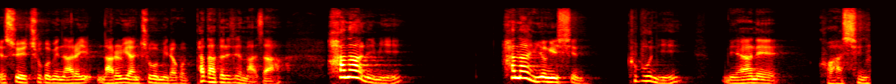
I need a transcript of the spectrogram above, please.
예수의 죽음이 나를, 나를 위한 죽음이라고 받아들이자마자 하나님이, 하나님 영이신 그분이 내 안에 거하시니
